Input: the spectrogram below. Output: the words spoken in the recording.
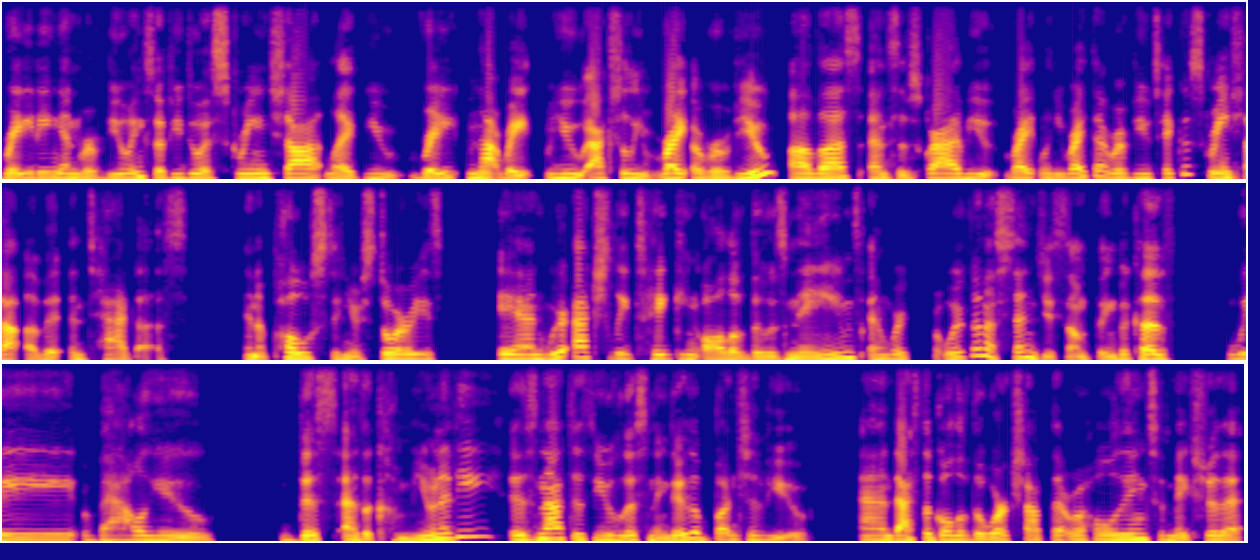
rating and reviewing, so if you do a screenshot, like you rate, not rate, you actually write a review of us and subscribe. You write, when you write that review, take a screenshot of it and tag us in a post in your stories. And we're actually taking all of those names and we're we're gonna send you something because we value this as a community. It's not just you listening, there's a bunch of you. And that's the goal of the workshop that we're holding to make sure that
